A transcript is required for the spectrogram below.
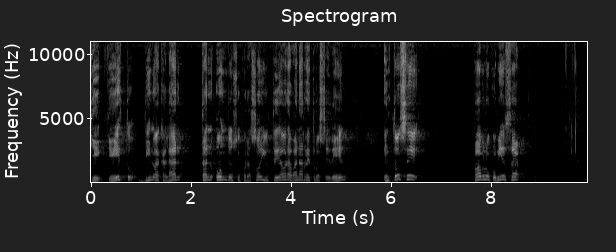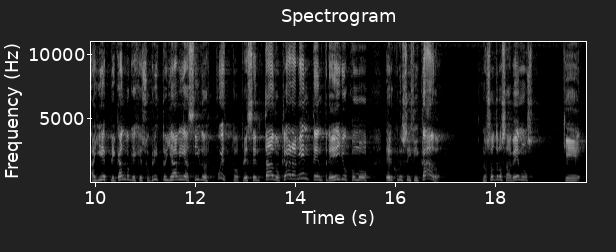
que, que esto vino a calar tan hondo en su corazón y ustedes ahora van a retroceder? Entonces, Pablo comienza allí explicando que Jesucristo ya había sido expuesto, presentado claramente entre ellos como el crucificado. Nosotros sabemos que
